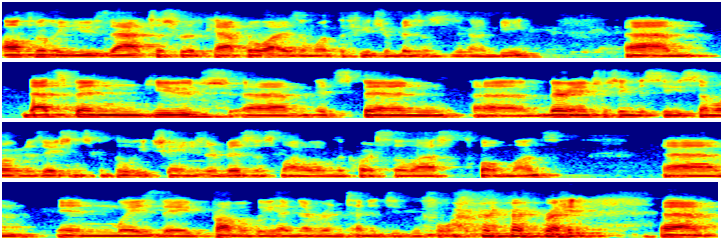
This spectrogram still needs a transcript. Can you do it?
ultimately use that to sort of capitalize on what the future businesses are going to be. Um, that's been huge. Um, it's been uh, very interesting to see some organizations completely change their business model over the course of the last 12 months um, in ways they probably had never intended to before, right? Um,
